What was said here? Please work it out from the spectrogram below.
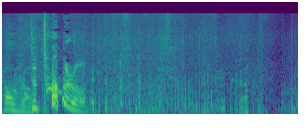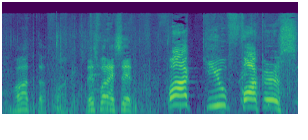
tow rope. to total. What the fuck? This is what I said. Fuck you fuckers.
